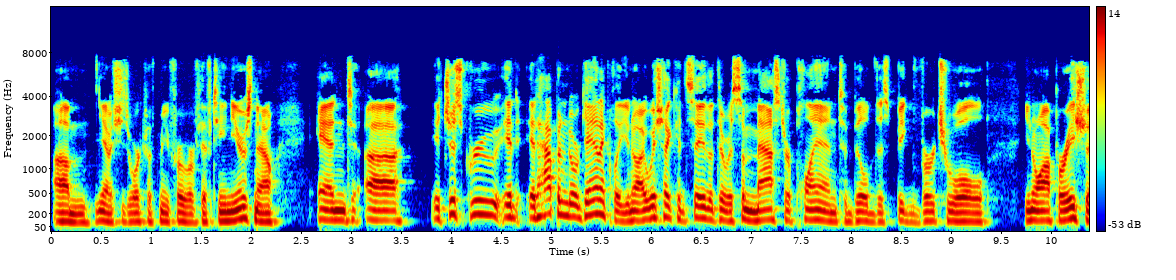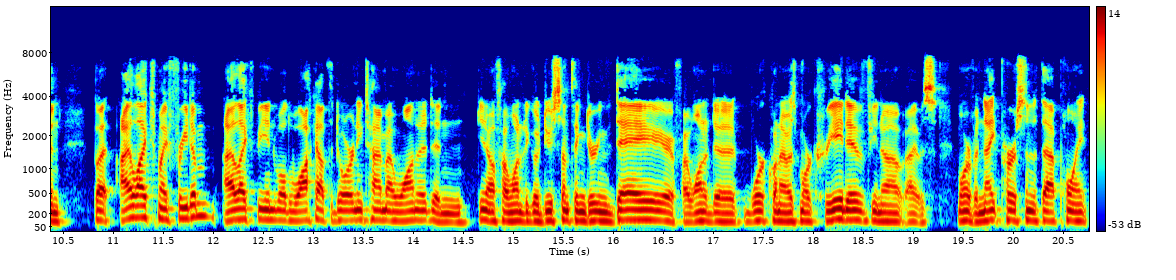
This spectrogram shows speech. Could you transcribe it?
Um, you know, she's worked with me for over 15 years now, and uh, it just grew. It it happened organically. You know, I wish I could say that there was some master plan to build this big virtual, you know, operation but I liked my freedom. I liked being able to walk out the door anytime I wanted, and you know, if I wanted to go do something during the day, or if I wanted to work when I was more creative, you know, I was more of a night person at that point.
